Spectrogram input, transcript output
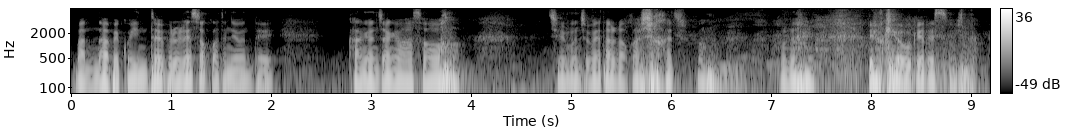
만나 뵙고 인터뷰를 했었거든요. 근데 강연장에 와서 질문 좀 해달라고 하셔가지고 오늘 이렇게 오게 됐습니다.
